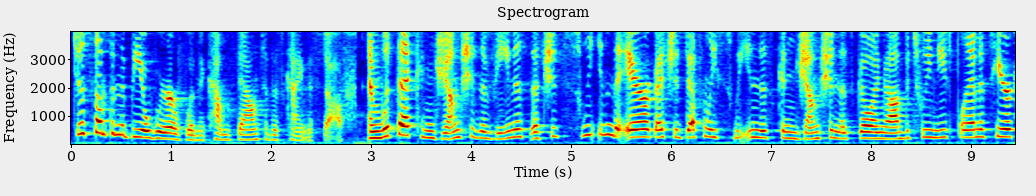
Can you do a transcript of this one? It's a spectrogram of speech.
Just something to be aware of when it comes down to this kind of stuff. And with that conjunction to Venus, that should sweeten the air. That should definitely sweeten this conjunction that's going on between these planets here,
